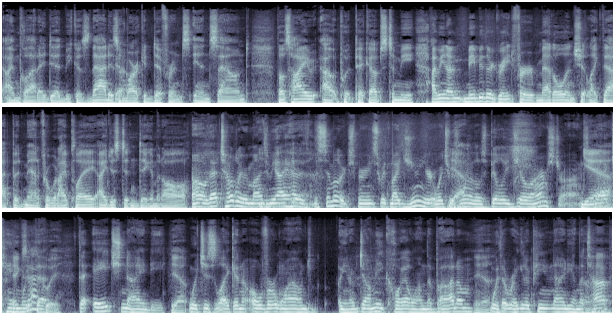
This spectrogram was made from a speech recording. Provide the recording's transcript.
I'm glad I did because that is yeah. a marked difference in sound. Those high output pickups to me, I mean, I'm, maybe they're great for metal and shit like that, but man, for what I play, I just didn't dig them at all. Oh, that totally reminds me. I had yeah. a, similar experience with my Junior, which was yeah. one of those Billie Joe Armstrongs. Yeah, came exactly. That, the H90 90 yeah. which is like an overwound, you know, dummy coil on the bottom yeah. with a regular P90 on the uh-huh. top,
